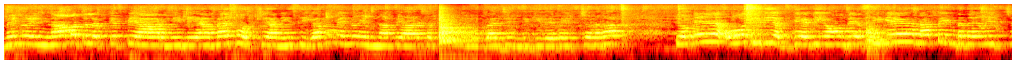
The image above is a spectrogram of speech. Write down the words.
ਮੈਨੂੰ ਇੰਨਾ ਮਤਲਬ ਕਿ ਪਿਆਰ ਮਿਲਿਆ, ਮੈਂ ਸੋਚਿਆ ਨਹੀਂ ਸੀਗਾ ਵੀ ਮੈਨੂੰ ਇੰਨਾ ਪਿਆਰ ਕਦੋਂ ਮਿਲੂਗਾ ਜ਼ਿੰਦਗੀ ਦੇ ਵਿੱਚ, ਹਨਾ? ਕਿਉਂਕਿ ਉਹ ਦੀਦੀ ਅੱਗੇ ਵੀ ਆਉਂਦੇ ਸੀਗੇ, ਹਨਾ? ਪਿੰਡ ਦੇ ਵਿੱਚ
